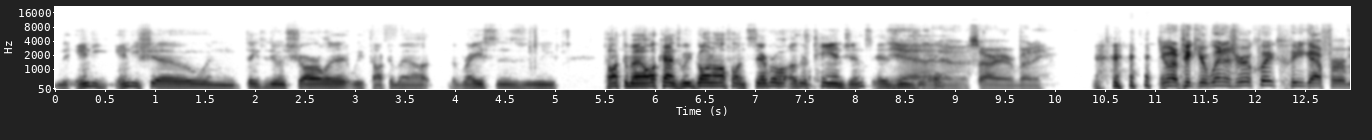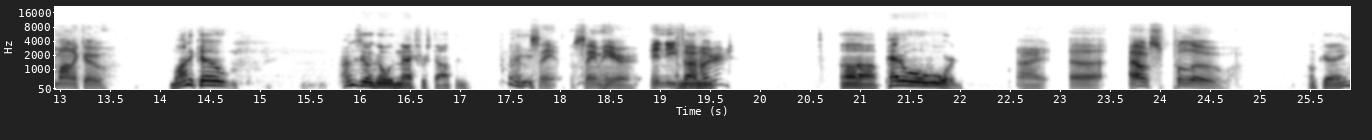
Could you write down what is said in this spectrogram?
the Indy Indy show and things to do in Charlotte. We've talked about the races. We've talked about all kinds. We've gone off on several other tangents as yeah, usual. Sorry, everybody. Do you want to pick your winners real quick? Who you got for Monaco? Monaco, I'm just gonna go with Max Verstappen. Same, same here. Indy I mean- 500. Uh, Pato O'Ward. All right. Uh, Alex Palou, Okay,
